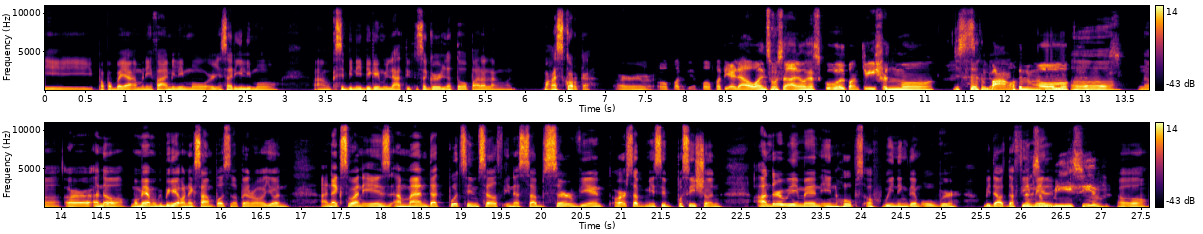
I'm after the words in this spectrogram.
ipapabayaan mo na yung family mo or yung sarili mo, um, kasi binibigay mo lahat dito sa girl na to para lang makascore ka or O, pati, o, pati allowance mo sa, ano, sa school, pang tuition mo, just baon mo. Oo. No? Or ano, mamaya magbibigay ako ng examples, no? Pero yon. Uh, next one is a man that puts himself in a subservient or submissive position under women in hopes of winning them over without the female Submissive. Oo.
